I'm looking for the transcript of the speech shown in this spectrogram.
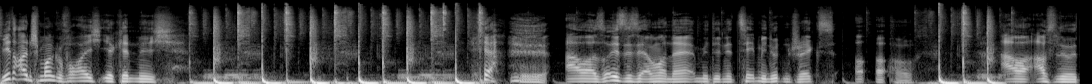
Wieder ein Schmanke für euch, ihr kennt mich. Ja, aber so ist es ja immer, ne? Mit den 10-Minuten-Tracks. Oh, oh, oh. Aber absolut,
